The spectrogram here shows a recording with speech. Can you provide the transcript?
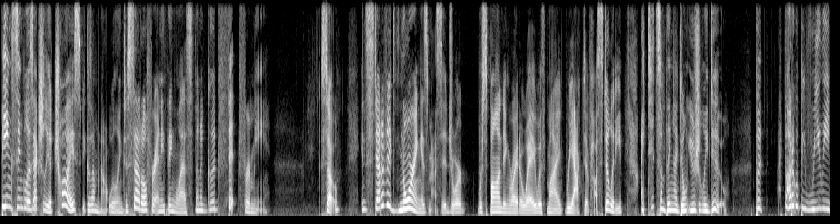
being single is actually a choice because I'm not willing to settle for anything less than a good fit for me. So, instead of ignoring his message or responding right away with my reactive hostility, I did something I don't usually do. But I thought it would be really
